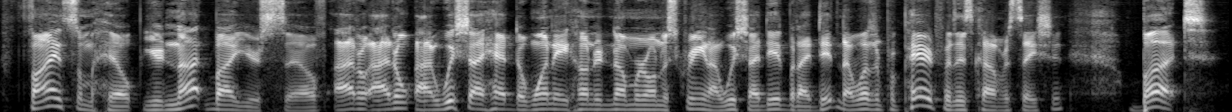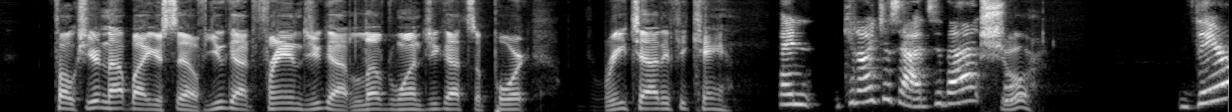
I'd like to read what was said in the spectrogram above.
find some help. You're not by yourself. I don't. I don't. I wish I had the one eight hundred number on the screen. I wish I did, but I didn't. I wasn't prepared for this conversation. But folks, you're not by yourself. You got friends. You got loved ones. You got support. Reach out if you can. And can I just add to that? Sure. there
